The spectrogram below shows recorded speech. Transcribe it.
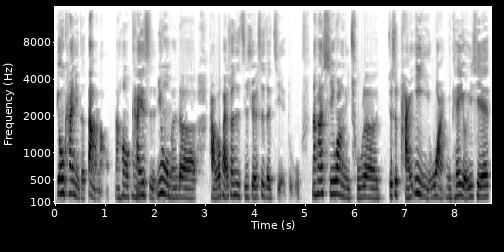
丢开你的大脑，然后开始，因为我们的塔罗牌算是直觉式的解读，那他希望你除了就是牌意以外，你可以有一些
